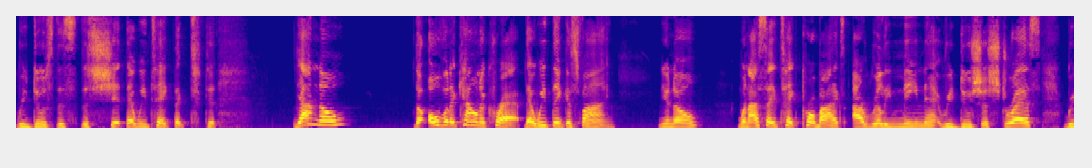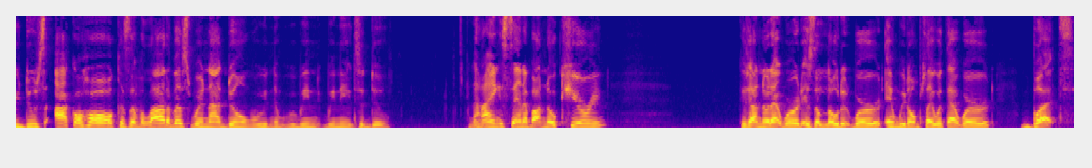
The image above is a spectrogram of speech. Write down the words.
reduce this the shit that we take. The, the y'all know the over the counter crap that we think is fine. You know, when I say take probiotics, I really mean that. Reduce your stress, reduce alcohol, because of a lot of us, we're not doing what we, we, we need to do. Now, I ain't saying about no curing, because y'all know that word is a loaded word and we don't play with that word. But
